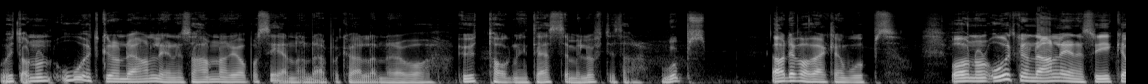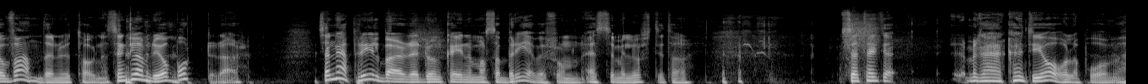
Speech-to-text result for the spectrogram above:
Och utav någon outgrundlig anledning så hamnade jag på scenen där på kvällen när det var uttagning till SM i luftgitarr. Whoops. Ja, det var verkligen whoops. Och av någon outgrundlig anledning så gick jag och vann den uttagningen. Sen glömde jag bort det där. Sen i april började det dunka in en massa brev från SM i luftgitarr. Så jag tänkte, men det här kan inte jag hålla på med.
